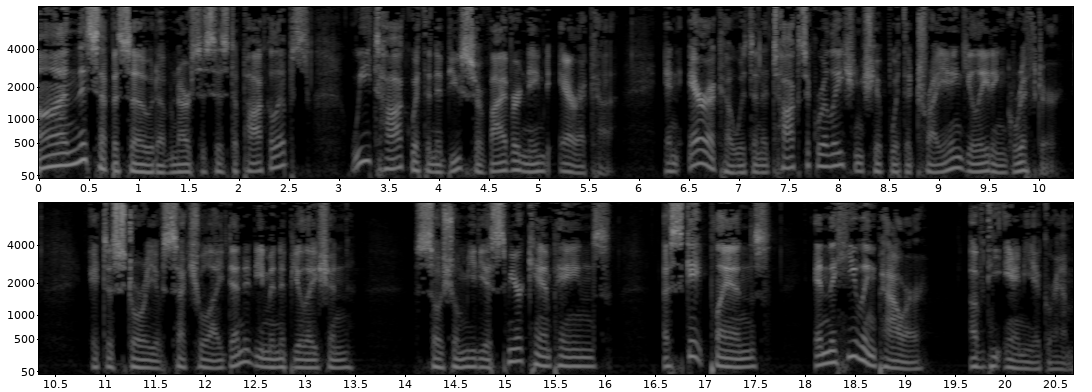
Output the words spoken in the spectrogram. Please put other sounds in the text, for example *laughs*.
On this episode of Narcissist Apocalypse, we talk with an abuse survivor named Erika. And Erika was in a toxic relationship with a triangulating grifter. It's a story of sexual identity manipulation, social media smear campaigns, escape plans, and the healing power of the Enneagram.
